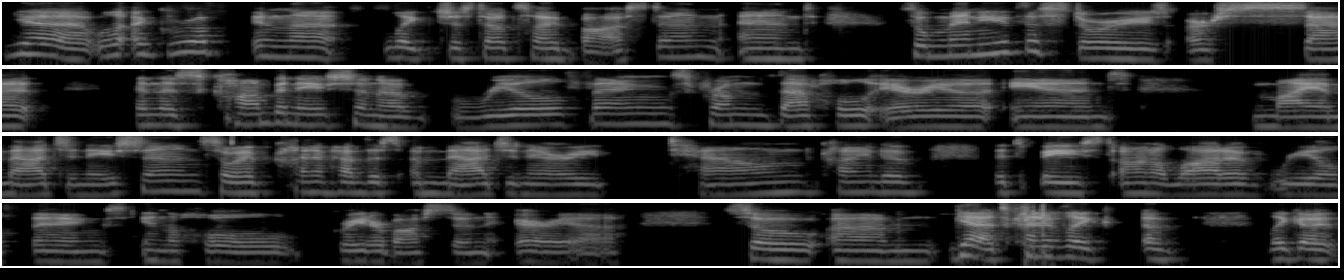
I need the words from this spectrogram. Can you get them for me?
yeah. Well, I grew up in the like just outside Boston, and so many of the stories are set in this combination of real things from that whole area and my imagination so i've kind of had this imaginary town kind of that's based on a lot of real things in the whole greater boston area so um yeah it's kind of like a like a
